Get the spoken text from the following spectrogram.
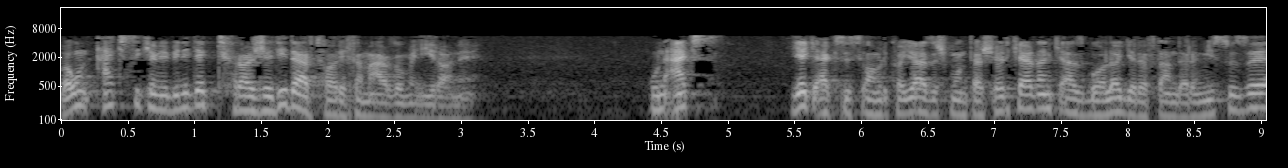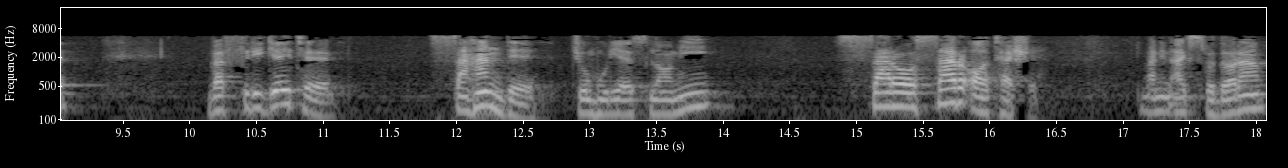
و اون عکسی که می‌بینید یک تراژدی در تاریخ مردم ایرانه. اون عکس یک عکسی آمریکایی ازش منتشر کردن که از بالا گرفتن داره میسوزه. و فریگیت سهند جمهوری اسلامی سراسر آتشه. من این عکس رو دارم.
